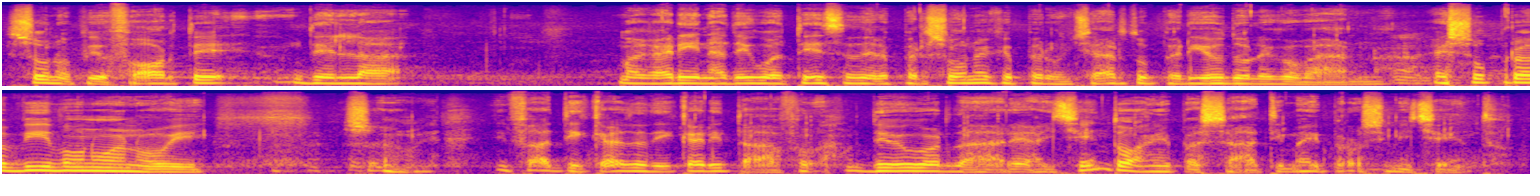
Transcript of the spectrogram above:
sono più forti della magari inadeguatezza delle persone che per un certo periodo le governano e sopravvivono a noi. Infatti Casa di Carità deve guardare ai cento anni passati, ma ai prossimi cento.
